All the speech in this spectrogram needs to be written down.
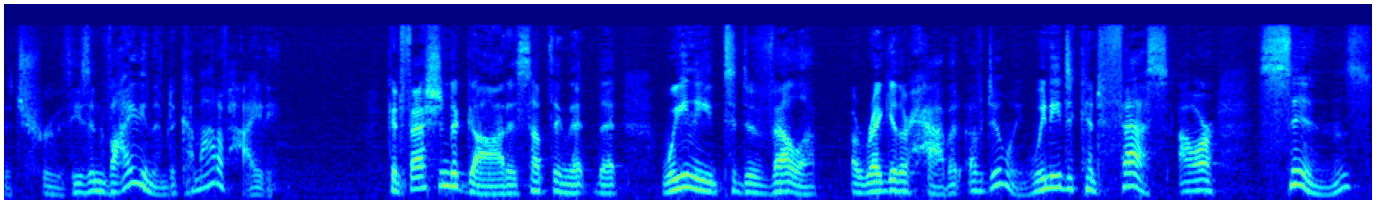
the truth. He's inviting them to come out of hiding. Confession to God is something that, that we need to develop a regular habit of doing. We need to confess our sins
